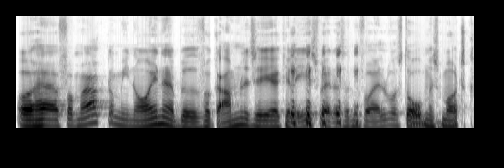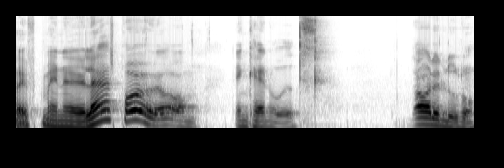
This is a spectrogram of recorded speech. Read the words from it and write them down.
Og har for mørkt, og mine øjne er blevet for gamle til, at jeg kan læse, hvad der sådan for alvor står med småt skrift. Men øh, lad os prøve at høre, om den kan noget. Der var lidt lyd på.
